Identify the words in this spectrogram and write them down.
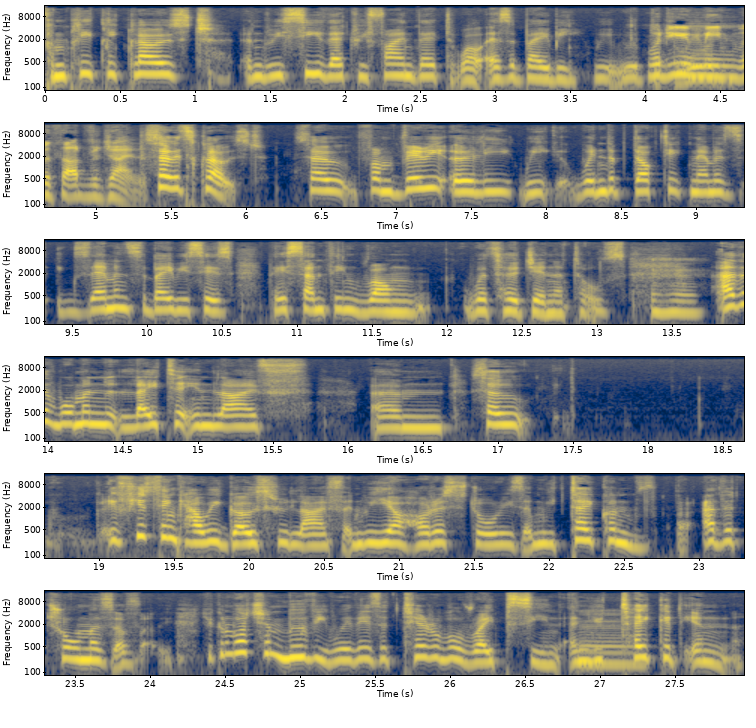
completely closed, and we see that, we find that, well, as a baby. We, we What do you we would- mean without vaginas? so it's closed. So from very early, we when the doctor examines, examines the baby, says there's something wrong with her genitals. Other women later in life, um, so if you think how we go through life and we hear horror stories and we take on other traumas of, you can watch a movie where there's a terrible rape scene and you take it in.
